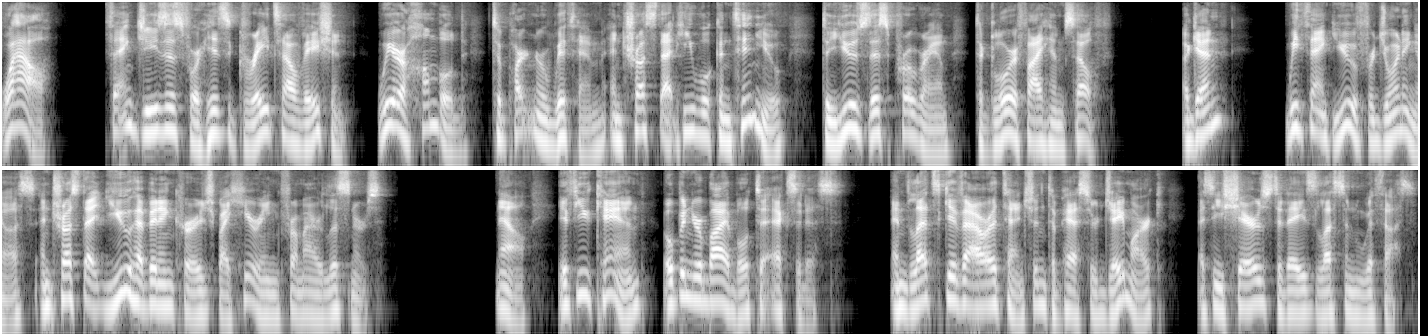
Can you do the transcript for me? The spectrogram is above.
Wow. Thank Jesus for his great salvation. We are humbled to partner with him and trust that he will continue to use this program to glorify himself. Again, we thank you for joining us and trust that you have been encouraged by hearing from our listeners. Now, if you can, open your Bible to Exodus. And let's give our attention to Pastor J. Mark as he shares today's lesson with us.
